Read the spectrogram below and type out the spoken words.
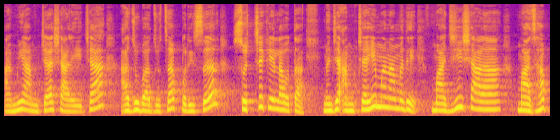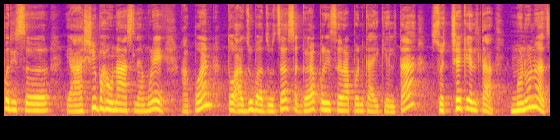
आम्ही आमच्या शाळेच्या आजूबाजूचा परिसर स्वच्छ केला होता. म्हणजे आमच्याही मनामध्ये माझी शाळा माझा परिसर या अशी भावना असल्यामुळे आपण तो आजूबाजूचा सगळा परिसर आपण काय केलता? स्वच्छ केलता. म्हणूनच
